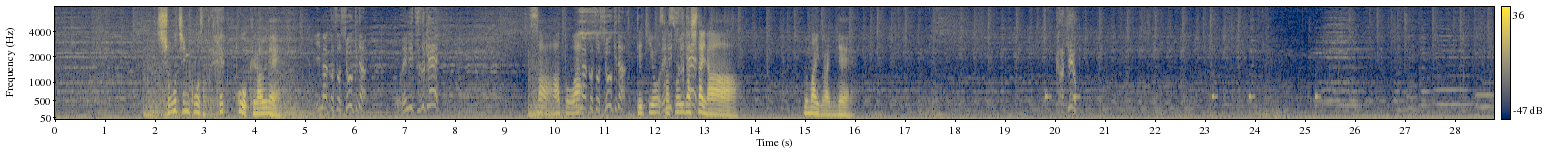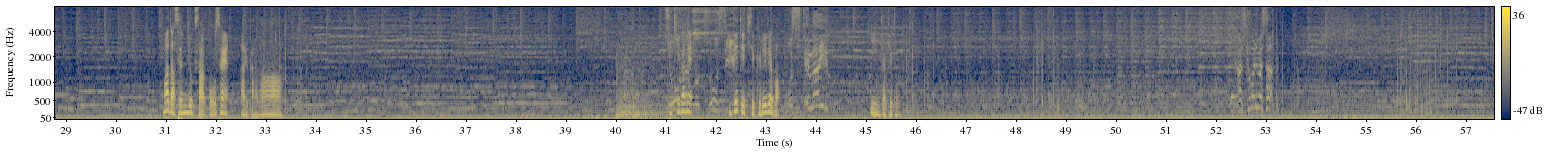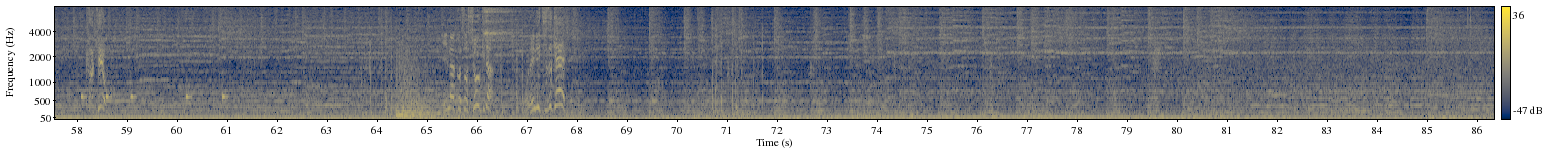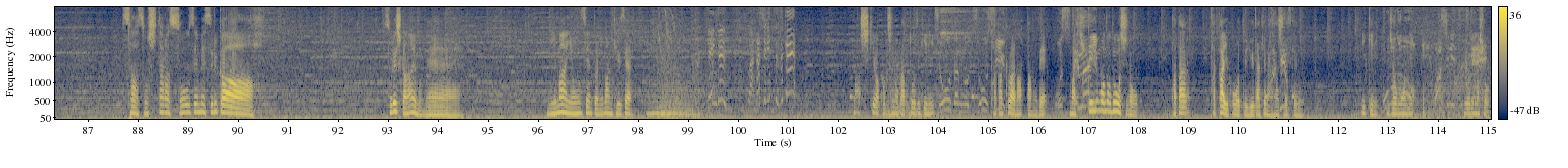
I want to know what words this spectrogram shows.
精進工作結構食らうね。今こそ勝機だ。俺に続け。さああとは敵を誘い出したいな。うまい具合にねまだ戦力差5000あるからな。敵がね出てきてくれればいいんだけど。かしこまりました。かけよ。今こそ勝機だ。俺に続け。さあそしたら総攻めするか。それしかないもんね。2万4000と2万9000う全軍私に続けーん。まあ士気はこっちの方が圧倒的に高くはなったのでまあ低い者同士のたた高い方というだけの話ですけど一気に縄文に寄りましょう。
